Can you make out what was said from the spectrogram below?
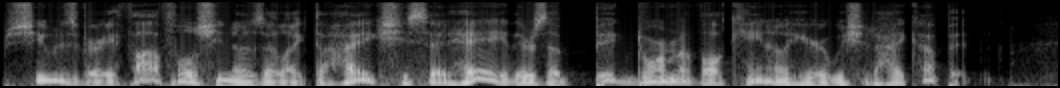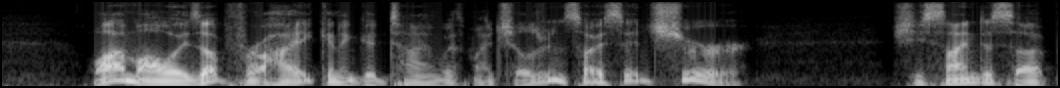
she was very thoughtful. She knows I like to hike. She said, Hey, there's a big dormant volcano here. We should hike up it. Well, I'm always up for a hike and a good time with my children, so I said, Sure. She signed us up,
